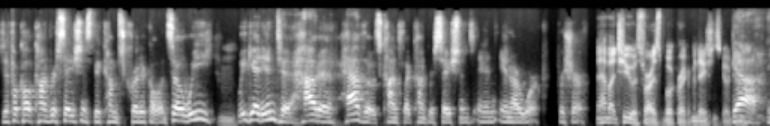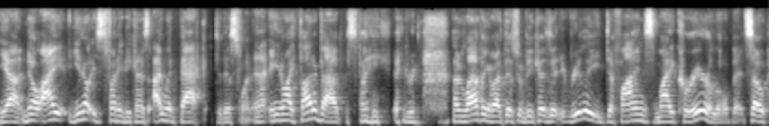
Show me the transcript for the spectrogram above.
difficult conversations becomes critical. And so we mm. we get into how to have those conflict conversations in in our work for sure. How about you as far as book recommendations go? John? Yeah, yeah. No, I, you know, it's funny because I went back to this one and, I, you know, I thought about, it's funny, I'm laughing about this one because it really defines my career a little bit. So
